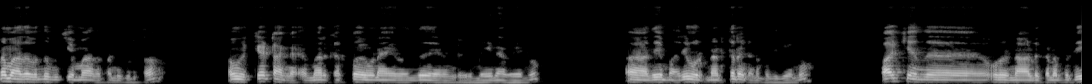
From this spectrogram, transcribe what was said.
நம்ம அதை வந்து முக்கியமாக அதை பண்ணி கொடுத்தோம் அவங்க கேட்டாங்க. "இது மாதிரி கற்பக விநாயகர் வந்து எங்களுக்கு மெயினாக வேணும். அதே மாதிரி ஒரு நர்த்தன கணபதி வேணும். பாக்கி அந்த ஒரு நாலு கணபதி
